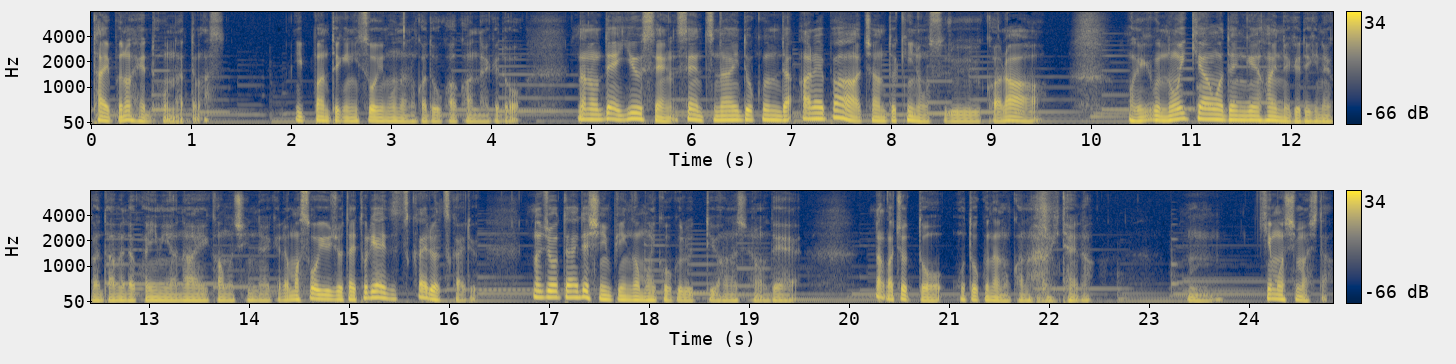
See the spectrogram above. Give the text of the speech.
タイプのヘッドホンになってます。一般的にそういうものなのかどうかわかんないけど。なので有線線つないどくんであればちゃんと機能するから、まあ、結局ノイキャンは電源入んなきゃできないからダメだから意味はないかもしんないけどまあそういう状態。とりあえず使えるは使えるの状態で新品がもう一個来るっていう話なのでなんかちょっとお得なのかなみたいな。うん。気もしました。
